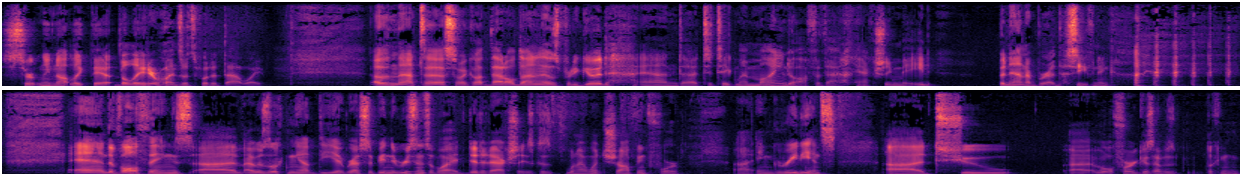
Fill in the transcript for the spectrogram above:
certainly not like the the later ones. Let's put it that way. Other than that, uh, so I got that all done, and that was pretty good. And uh, to take my mind off of that, I actually made banana bread this evening. and of all things, uh, I was looking at the recipe, and the reasons why I did it actually is because when I went shopping for uh, ingredients uh, to, well, for because I was looking,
